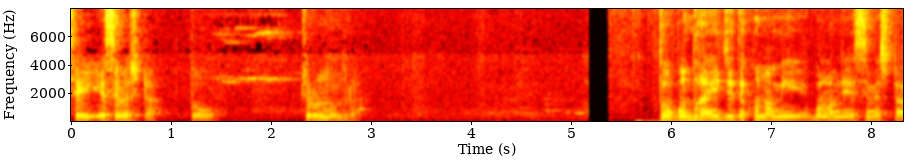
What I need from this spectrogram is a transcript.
সেই এস এম এসটা তো চলুন বন্ধুরা। তো বন্ধুরা, এই যে দেখুন, আমি বললাম যে এস এম এসটা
